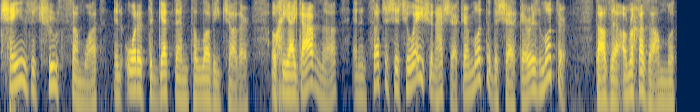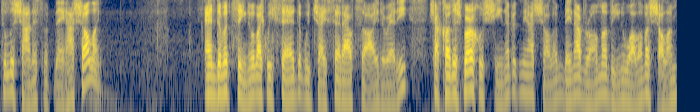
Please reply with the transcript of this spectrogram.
change the truth somewhat in order to get them to love each other. Gavna, and in such a situation, hasheker mutter, the sheker is mutter. And the Matzinu, like we said, which I said outside already, Shakadosh Baruch Hu Shina B'nei Hashalom, Bein Avram Avinu Olav Hashalom,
